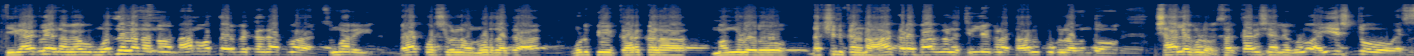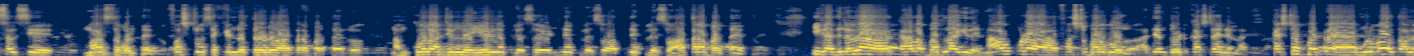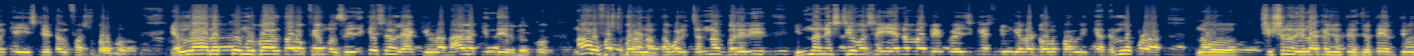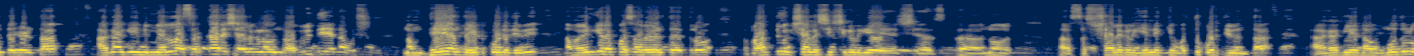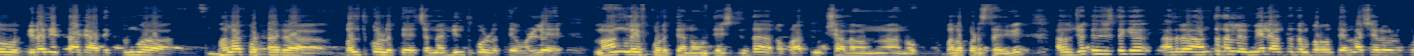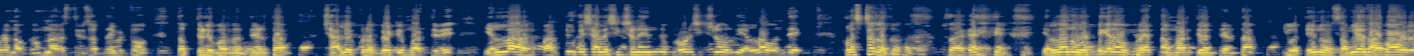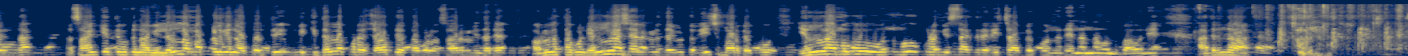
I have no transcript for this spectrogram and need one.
ಈಗಾಗಲೇ ನಾವ್ ಯಾವ, ಮೊದಲೆಲ್ಲ ನಾನು ನಾನು ಓದ್ತಾ ಇರ್ಬೇಕಾದ್ರೆ ಅಥವಾ ಸುಮಾರು ಬ್ಯಾಕ್ ವರ್ಷಗಳು ನಾವು ನೋಡಿದಾಗ, ಉಡುಪಿ, ಕಾರ್ಕಳ, ಮಂಗಳೂರು ದಕ್ಷಿಣ ಕನ್ನಡ, ಆ ಕಡೆ ಭಾಗಗಳ ಜಿಲ್ಲೆಗಳ ತಾಲೂಕುಗಳ ಒಂದು ಶಾಲೆಗಳು, ಸರ್ಕಾರಿ ಶಾಲೆಗಳು highest S S L C marks ತಗೊಳ್ತಾ ಇದ್ರು. ಫಸ್ಟ್ ಸೆಕೆಂಡ್ ಥರ್ಡ್ ಆತರ ತರ ಬರ್ತಾ ಇದ್ರು. ನಮ್ ಕೋಲಾರ ಜಿಲ್ಲೆ ಏಳನೇ ಪ್ಲೇಸ್ ಎಂಟನೇ ಪ್ಲೇಸ್ ಹತ್ತನೇ ಪ್ಲೇಸ್ ಆತರ ತರ ಬರ್ತಾ ಇತ್ತು. ಈಗ ಅದನ್ನೆಲ್ಲ ಕಾಲ ಬದಲಾಗಿದೆ. ನಾವು ಕೂಡ ಫಸ್ಟ್ ಬರ್ಬೋದು. ಅದೇನ್ ದೊಡ್ಡ ಕಷ್ಟ ಏನಿಲ್ಲ. ಕಷ್ಟಪಟ್ರೆ ಮುಳಬಾಲ್ ತಾಲೂಕಿ ಈ ಸ್ಟೇಟ್ ಅಲ್ಲಿ ಫಸ್ಟ್ ಬರ್ಬೋದು. ಎಲ್ಲದಕ್ಕೂ ಮುಳಬಾಲ್ ತಾಲೂಕ್ ಫೇಮಸ್ ಎಜುಕೇಶನ್ ಯಾಕಿಲ್ಲ ನಾವ್ಯಾಕೆ ಹಿಂದೆ ಇರ್ಬೇಕು? ನಾವು ಫಸ್ಟ್ ಬರೋಣ. ತಗೊಳ್ಳಿ. ಚೆನ್ನಾಗಿ ಬರೀರಿ. ಇನ್ನ ನೆಕ್ಸ್ಟ್ ಈ ವರ್ಷ ಏನೆಲ್ಲ ಬೇಕು? ಎಜುಕೇಶನ್ ನಿಮ್ಗೆಲ್ಲ ಡೆವಲಪ್ ಆಗ್ಲಿಕ್ಕೆ ಅದೆಲ್ಲ ಕೂಡ ನಾವು ಶಿಕ್ಷಣದ ಇಲಾಖೆ ಜೊತೆ ಜೊತೆ ಇರ್ತೀವಿ ಅಂತ ಹೇಳ್ತಾ, ಹಾಗಾಗಿ ನಿಮ್ಮೆಲ್ಲ ಸರ್ಕಾರಿ ಶಾಲೆಗಳ ಒಂದು ಅಭಿವೃದ್ಧಿಯೇ ನಾವು ನಮ್ ಧ್ಯೇಯ ಅಂತ ಇಟ್ಕೊಂಡಿದೀವಿ ನಮ್ಮ ಯಣಗಿರಪ್ಪ ಸರ್ ಹೇಳ್ತಾ ಇದ್ರು, ಪ್ರಾಥಮಿಕ ಶಾಲೆ ಶಿಕ್ಷಕರಿಗೆ ಶಾಲೆಗಳಿಗೆ ಏನಕ್ಕೆ ಒತ್ತು ಕೊಡ್ತೀವಿ ಅಂತ. ಹಾಗಾಗ್ಲಿ ನಾವು ಮೊದಲು ಗಿಡ ನೆಟ್ಟಾಗ ಅದಕ್ಕೆ ತುಂಬಾ ಬಲ ಕೊಟ್ಟಾಗ ಬಲ್ತ್ಕೊಳ್ಳುತ್ತೆ, ಚೆನ್ನಾಗಿ ನಿಂತ್ಕೊಳ್ಳುತ್ತೆ, ಒಳ್ಳೆ ಲಾಂಗ್ ಲೈಫ್ ಕೊಡುತ್ತೆ ಅನ್ನೋ ಉದ್ದೇಶದಿಂದ ನಾವು ಪ್ರಾಥಮಿಕ ಶಾಲೆಯನ್ನ ನಾವು ಬಲಪಡಿಸ್ತಾ ಇದೀವಿ. ಅದ್ರ ಜೊತೆ ಜೊತೆಗೆ ಅದರ ಹಂತದಲ್ಲಿ, ಮೇಲೆ ಹಂತದಲ್ಲಿ ಬರುವಂತ ಎಲ್ಲಾ ಶಾಲೆಗಳು ಕೂಡ ನಾವು ಗಮನ ಹರಿಸ್ತೀವಿ ಸರ್. ದಯವಿಟ್ಟು ತಪ್ಪು ತಿಳಿಬಾರ್ದು ಅಂತ ಹೇಳ್ತಾ ಶಾಲೆ ಕೂಡ ಭೇಟಿ ಮಾಡ್ತೀವಿ. ಎಲ್ಲಾ ಪ್ರಾಥಮಿಕ ಶಾಲೆ ಶಿಕ್ಷಣದಿಂದ ಪ್ರೌಢ ಶಿಕ್ಷಣವರೆಗೂ ಎಲ್ಲಾ ಒಂದೇ ಕ್ಲಸ್ಟರ್ ಅದು. ಸೊ ಹಾಗಾಗಿ ಎಲ್ಲಾನು ಒಟ್ಟಿಗೆ ನಾವು ಪ್ರಯತ್ನ ಮಾಡ್ತೀವಿ ಅಂತ ಹೇಳ್ತಾ ಇವತ್ತೇನು ಸಮಯದ ಅಭಾವದಿಂದ ಸಾಂಕೇತಿಕ ನಾವ್ ಇಲ್ಲೆಲ್ಲ ಮಕ್ಕಳಿಗೆ ನಾವು ಕೊಡ್ತೀವಿ. ಮಿಕ್ಕಿದೆಲ್ಲ ಕೂಡ ಜವಾಬ್ದಾರಿ ತಗೊಳ್ಳೋ ಸಾರ್ಗಳಿದ್ದಾರೆ ಅವ್ರೆಲ್ಲ ತಗೊಂಡು ಎಲ್ಲಾ ಶಾಲೆಗಳು ದಯವಿಟ್ಟು ರೀಚ್ ಮಾಡ್ಬೇಕು. ಎಲ್ಲಾ ಮಗು, ಒಂದು ಮಗು ಕೂಡ ಮಿಸ್ ಆಗಿದ್ರೆ ರೀಚ್ ಆಗ್ಬೇಕು ಅನ್ನೋದೇ ನನ್ನ ಒಂದು ಭಾವನೆ. ಅದರಿಂದ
